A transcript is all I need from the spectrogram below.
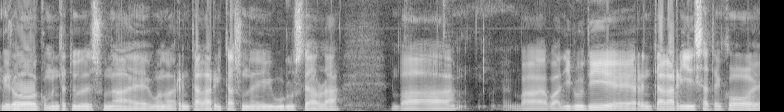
gero komentatu duzuna, e, bueno, errentagarritasunei buruz da hola, ba, ba, badirudi e, errentagarria izateko e,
